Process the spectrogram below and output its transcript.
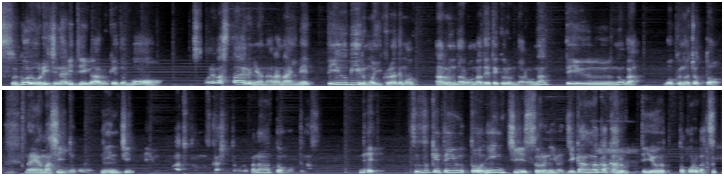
すごいオリジナリティがあるけどもそれはスタイルにはならないねっていうビールもいくらでもあるんだろうな出てくるんだろうなっていうのが僕のちょっと悩ましいところ、認知っていうのがちょっと難しいところかなと思ってます。で続けて言うと認知するには時間がかかるっていうところが次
